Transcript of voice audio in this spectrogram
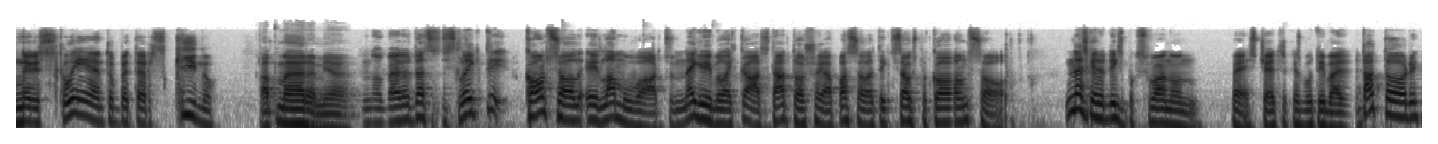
Nevis klientu, bet ar skinu. Apmēram, jā. Nu, bet nu, tas ir slikti. Konsole ir lamu vārds, un negribu, lai kāds dators šajā pasaulē tiktu saukts par konsoli. Neskaitot Xbox One un PS4, kas būtībā ir datori.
